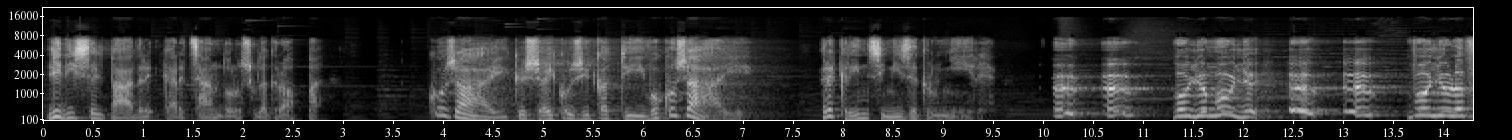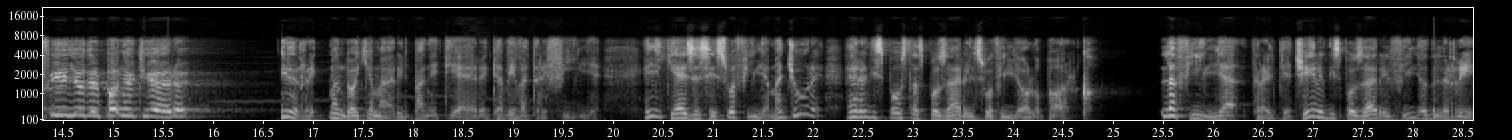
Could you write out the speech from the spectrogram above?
Gli disse il padre, carezzandolo sulla groppa. Cos'hai che sei così cattivo? Cos'hai? Re Crin si mise a grugnire. Eh, eh, voglio moglie, eh, eh Voglio la figlia del panettiere. Il re mandò a chiamare il panettiere, che aveva tre figlie, e gli chiese se sua figlia maggiore era disposta a sposare il suo figliolo porco. La figlia, tra il piacere di sposare il figlio del re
